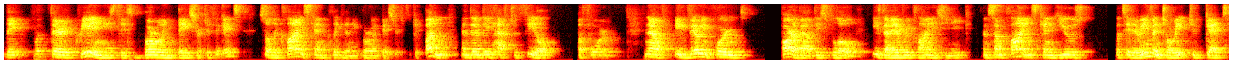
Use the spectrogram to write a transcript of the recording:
they what they're creating is these borrowing base certificates. So the clients can click the new borrowing base certificate button, and then they have to fill a form. Now, a very important part about this flow is that every client is unique. And some clients can use, let's say, their inventory to get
